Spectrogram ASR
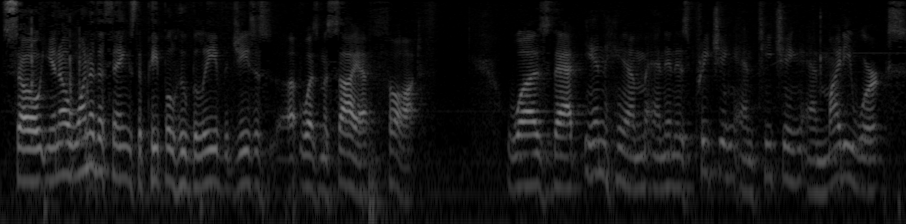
So, you know, one of the things the people who believed that Jesus uh, was Messiah thought was that in him and in his preaching and teaching and mighty works,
